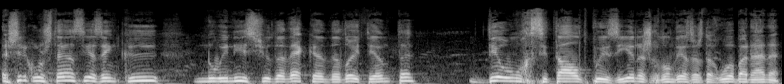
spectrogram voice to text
as circunstâncias em que, no início da década de 80, deu um recital de poesia nas redondezas da Rua Banana,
